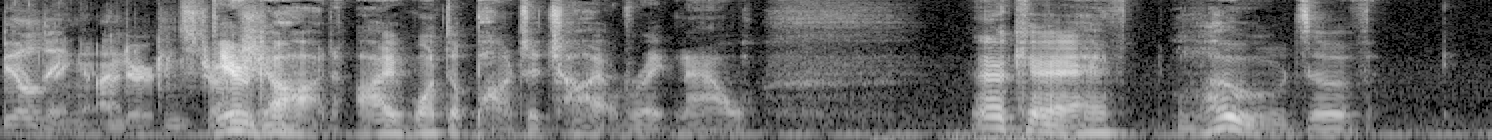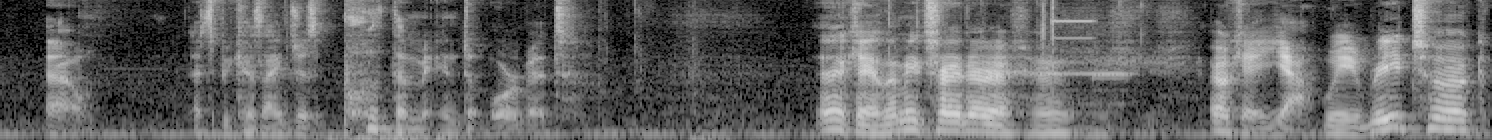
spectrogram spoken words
Building under construction. dear God, I want to punch a child right now. Okay, I have loads of. Oh, that's because I just put them into orbit. Okay, let me try to. Okay, yeah, we retook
